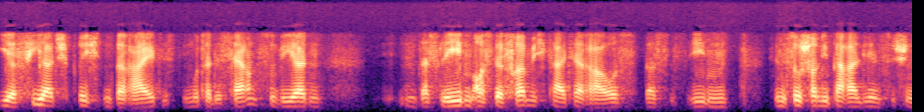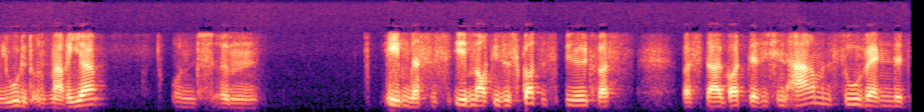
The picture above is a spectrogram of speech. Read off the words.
ihr Fiat spricht und bereit ist, die Mutter des Herrn zu werden. Das Leben aus der Frömmigkeit heraus, das ist eben, sind so schon die Parallelen zwischen Judith und Maria. Und ähm, eben, das ist eben auch dieses Gottesbild, was, was da Gott, der sich den Armen zuwendet,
